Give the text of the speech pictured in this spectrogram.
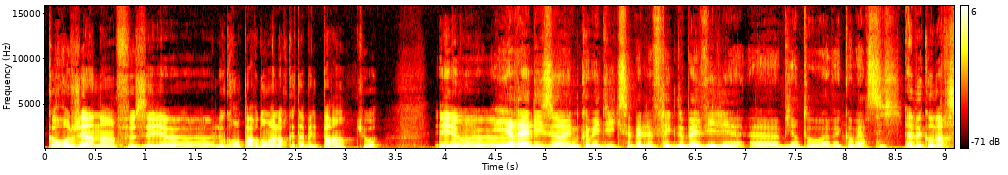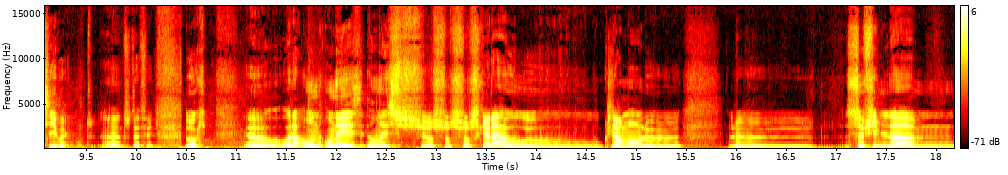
quand Roger Hanin faisait euh, Le Grand Pardon alors que tu avais le parrain, tu vois. Et, euh, Et il réalise euh, une comédie qui s'appelle Le flic de Belleville euh, bientôt avec Omar Sy. Avec Omar Sy, ouais, tout, euh, tout à fait. Donc euh, voilà, on, on est, on est sur, sur, sur ce cas-là où, où clairement le, le, ce film-là hum,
